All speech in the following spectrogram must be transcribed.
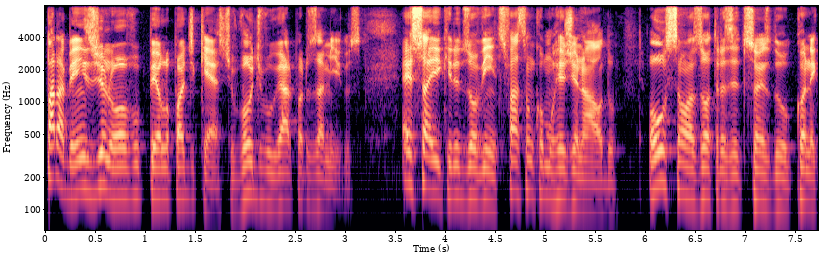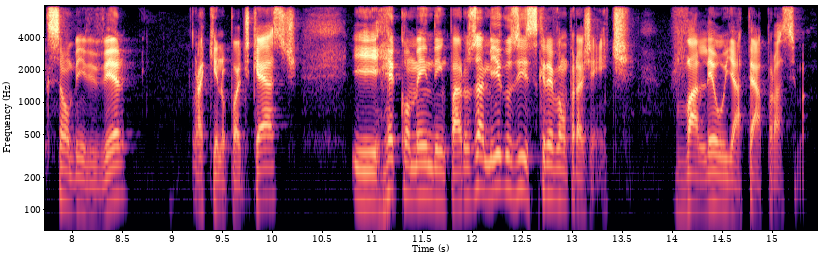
Parabéns de novo pelo podcast. Vou divulgar para os amigos. É isso aí, queridos ouvintes. Façam como o Reginaldo. Ouçam as outras edições do Conexão Bem Viver aqui no podcast e recomendem para os amigos e escrevam para a gente. Valeu e até a próxima.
